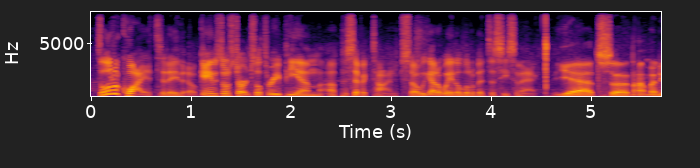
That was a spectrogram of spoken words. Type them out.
It's a little quiet today, though. Games don't start until 3 p.m. Uh, Pacific time, so we got to wait a little bit to see some act. Yeah, it's uh, not many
